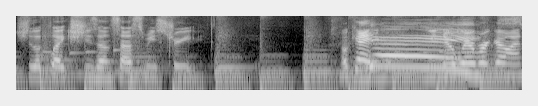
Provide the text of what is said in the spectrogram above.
She look like she's on Sesame Street? Okay, we know where we're going.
